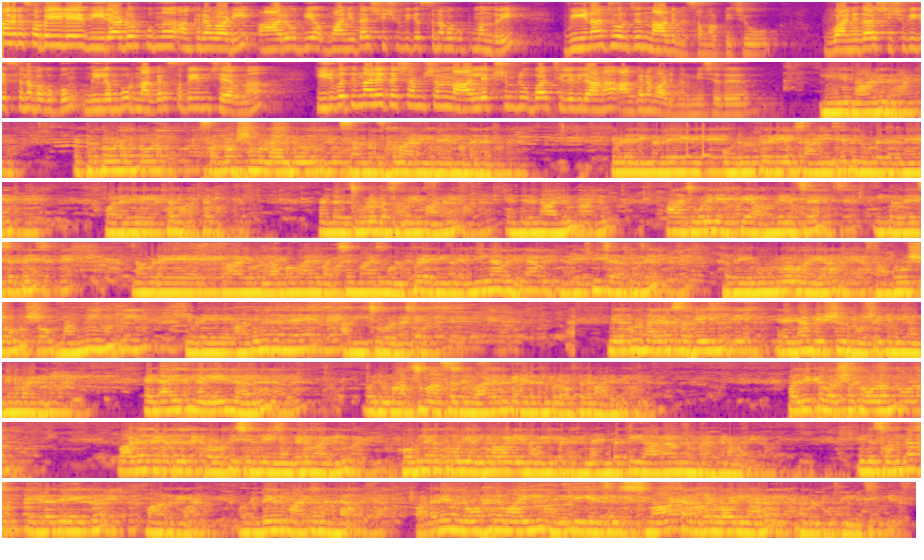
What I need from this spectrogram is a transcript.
നഗരസഭയിലെ വീരാടൂർ കുന്ന് അംഗനവാടി ആരോഗ്യ വനിതാ ശിശു വികസന വകുപ്പ് മന്ത്രി വീണ ജോർജ് നാടിന് സമർപ്പിച്ചു. വനിതാ ശിശു വികസന വകുപ്പും നിലമ്പൂർ നഗരസഭയും ചേർന്ന് ഇരുപത്തിനാല് ദശാംശം നാല് ലക്ഷം രൂപ ചിലവിലാണ് അംഗനവാടി നിർമ്മിച്ചത്. ഈ നാടിന് എത്രത്തോളം സന്തോഷമുള്ള ഒരു ഒരു സന്ദർഭമാണ് ഇത് എന്നുള്ളത് ഇവിടെ നിങ്ങളുടെ ഓരോരുത്തരുടെയും സാന്നിധ്യത്തിലൂടെ തന്നെ വളരെ വ്യക്തമാണ്. നല്ല ചൂടുള്ള സമയമാണ്. എന്നിരുന്നാലും ആ ചൂടിനെയൊക്കെ അവഗണിച്ച് ഈ പ്രദേശത്തെ നമ്മുടെ പ്രായമുള്ള അമ്മമാരും അച്ഛന്മാരും ഉൾപ്പെടെ നിങ്ങൾ എല്ലാവരും ഇവിടെ എത്തിച്ചേർന്നതിൽ ഹൃദയപൂർവമായ സന്തോഷവും നന്ദിയും ഇവിടെ ആദ്യമേ തന്നെ അറിയിച്ചു കൊള്ളട്ടെ നിലമ്പൂർ നഗരസഭയിൽ രണ്ടാം ഡിവിഷൻ പ്രവർത്തിക്കുന്ന ഈ അംഗനവാടി രണ്ടായിരത്തി ഏഴിലാണ് ഒരു മാർച്ച് മാസത്തിൽ വാടക കെട്ടിടത്തിൽ പ്രവർത്തനം ആരംഭിക്കുന്നത് പതിനെട്ട് വർഷത്തോളം വാടക കെട്ടിടത്തിൽ പ്രവർത്തിച്ചിരുന്ന ഈ അംഗനവാടി കോവിലകത്തുമുറി അംഗനവാടി എന്നറിയപ്പെട്ടിരുന്ന എൺപത്തി ആറാം നമ്പർ അംഗനവാടി ഇത് സ്വന്തം കെട്ടിടത്തിലേക്ക് മാറുകയാണ്. വെറുതെ ഒരു മാറ്റമല്ല വളരെ മനോഹരമായി പൂർത്തീകരിച്ച ഒരു സ്മാർട്ട് അംഗൻവാടിയാണ് നമ്മൾ പൂർത്തീകരിച്ചിരിക്കുന്നത്.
